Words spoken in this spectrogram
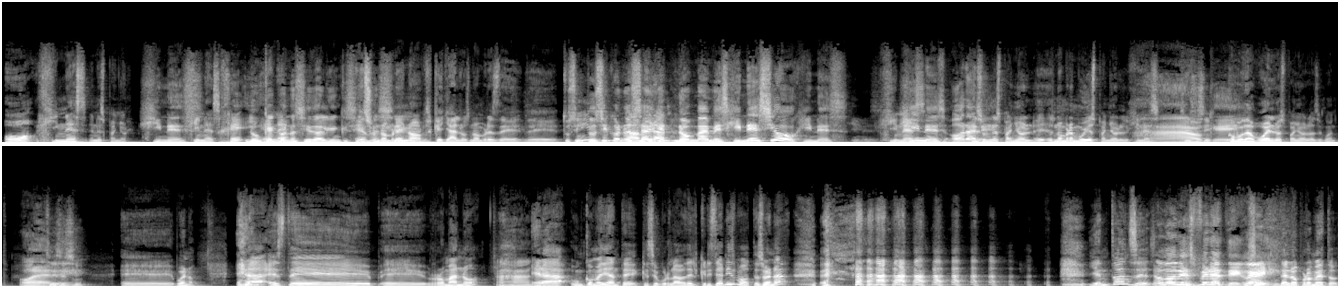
o Ginés en español. Ginés. Ginés, G-I-N. Nunca he conocido a alguien que se Es llame un nombre, así, no, es que ya los nombres de... de- ¿Tú sí? ¿Tú sí conoces Ah, a mira, alguien? No mames, ¿Ginesio o Ginés? Ginés. Ginés, órale. Es un español, es nombre muy español el Ginés. Ah, Sí, sí. Como de abuelo español, haz de cuenta. Órale. Sí, sí, sí. Eh, bueno, era este eh, romano, Ajá. era un comediante que se burlaba del cristianismo, ¿te suena? y entonces... No mames, espérate, güey. Sí, te lo prometo,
